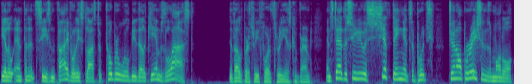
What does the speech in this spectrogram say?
Halo Infinite Season 5, released last October, will be the game's last. Developer 343 has confirmed. Instead, the studio is shifting its approach to an operations model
